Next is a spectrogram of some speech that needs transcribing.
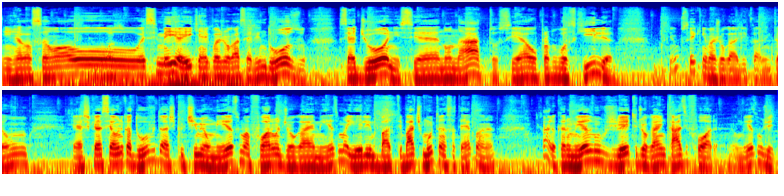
Em relação ao esse meio aí, quem é que vai jogar, se é Lindoso, se é Dione, se é Nonato, se é o próprio Bosquilha. Eu não sei quem vai jogar ali, cara. Então, acho que essa é a única dúvida. Acho que o time é o mesmo, a forma de jogar é a mesma. E ele bate, bate muito nessa tecla, né? Cara, eu quero o mesmo jeito de jogar em casa e fora. É o mesmo jeito.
